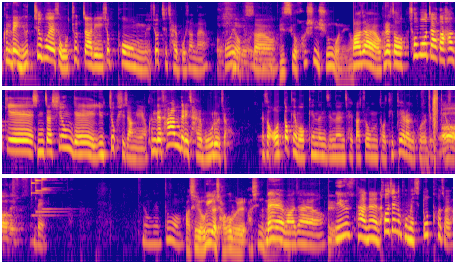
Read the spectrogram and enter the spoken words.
근데 유튜브에서 5초짜리 쇼폼 쇼츠 잘 보셨나요? 거의 없어요. 리스가 훨씬 쉬운 거네요. 맞아요. 그래서 초보자가 하기에 진짜 쉬운 게 이쪽 시장이에요. 근데 사람들이 잘 모르죠. 그래서 어떻게 먹히는지는 제가 좀 더 디테일하게 보여드릴게요. 아, 네, 좋습니다. 네. 여기도 아, 저 여기가 작업을 하시는 네, 거예요? 맞아요. 인스타는 터지는 포맷이 또 터져요.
